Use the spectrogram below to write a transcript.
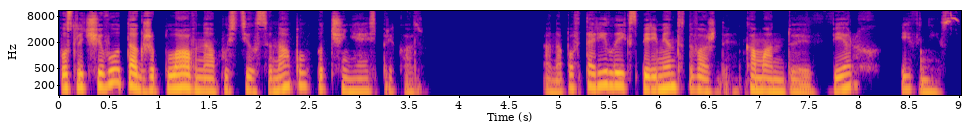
после чего также плавно опустился на пол, подчиняясь приказу. Она повторила эксперимент дважды, командуя вверх и вниз,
